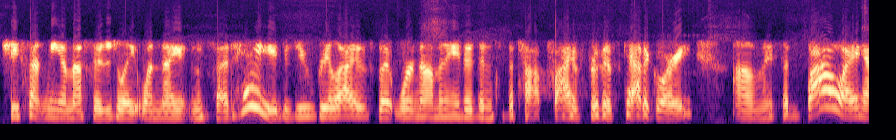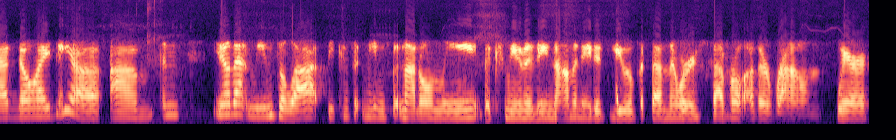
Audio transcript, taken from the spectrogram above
she sent me a message late one night and said, Hey, did you realize that we're nominated into the top five for this category? Um, I said, Wow, I had no idea. Um, and you know that means a lot because it means that not only the community nominated you, but then there were several other rounds where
